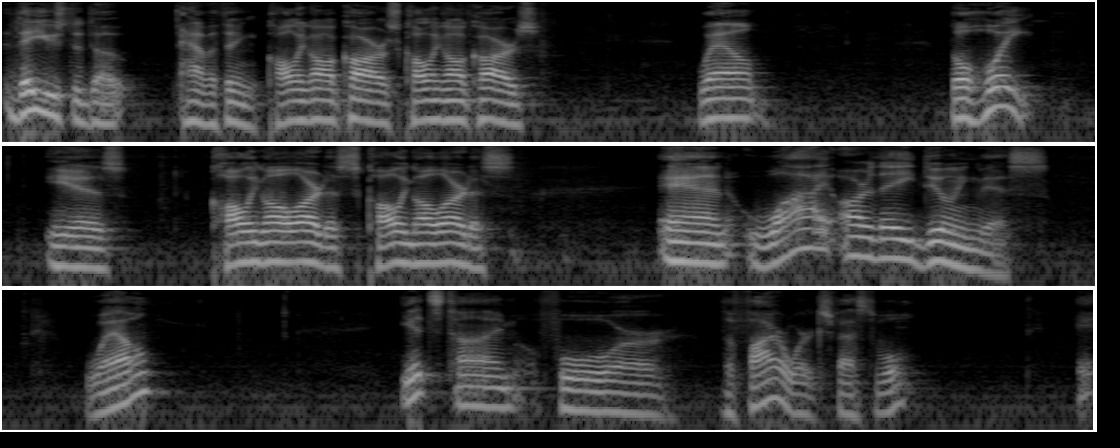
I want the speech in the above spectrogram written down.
they used to do, have a thing calling all cars, calling all cars. Well, the Hoyt is calling all artists, calling all artists. And why are they doing this? Well, it's time for the Fireworks Festival eh,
